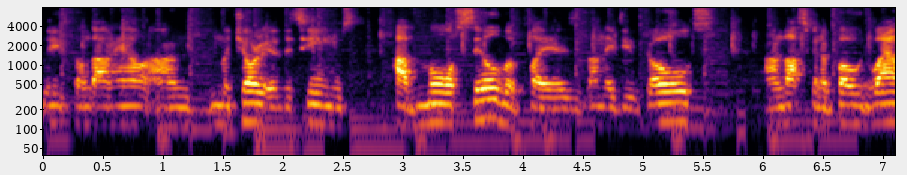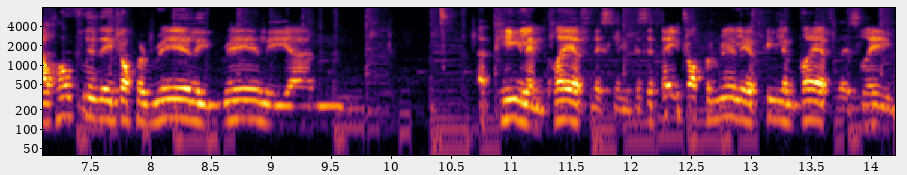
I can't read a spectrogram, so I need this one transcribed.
league's gone downhill, and majority of the teams have more silver players than they do golds, and that's going to bode well. Hopefully, they drop a really, really um, appealing player for this league. Because if they drop a really appealing player for this league,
